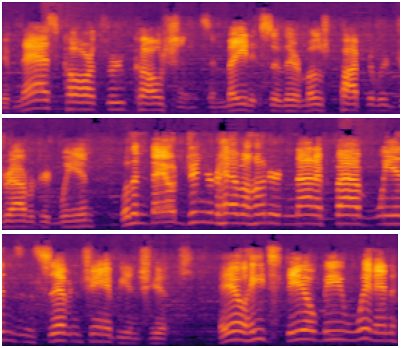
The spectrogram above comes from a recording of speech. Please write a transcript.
If NASCAR threw cautions and made it so their most popular driver could win, well, then Dale Jr. would have 195 wins and seven championships. Hell, he'd still be winning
